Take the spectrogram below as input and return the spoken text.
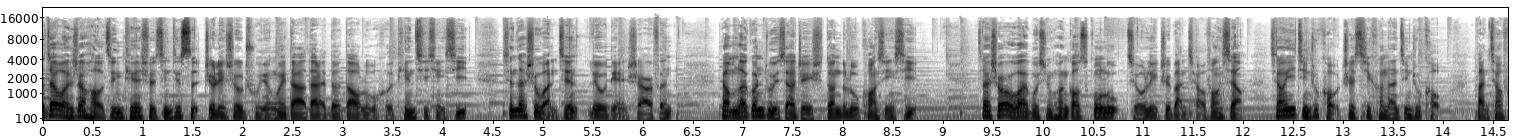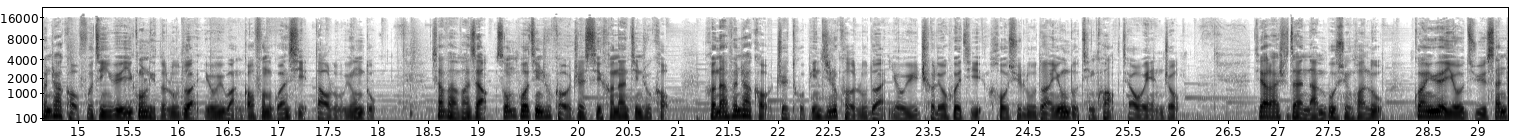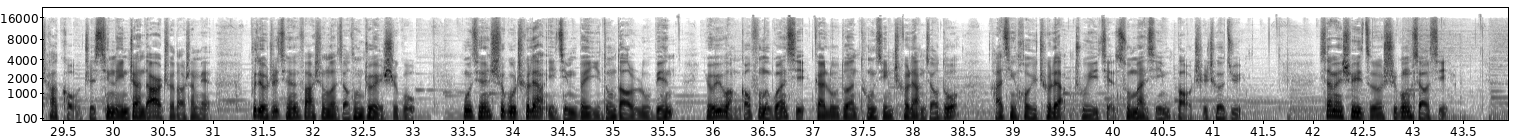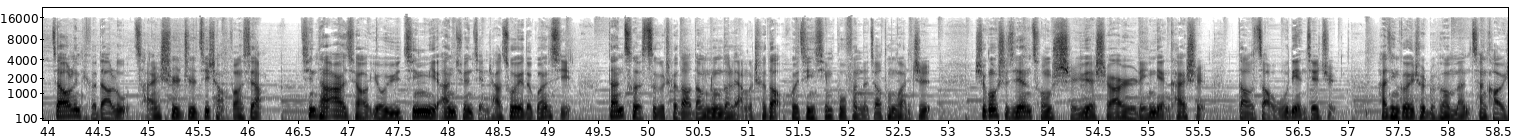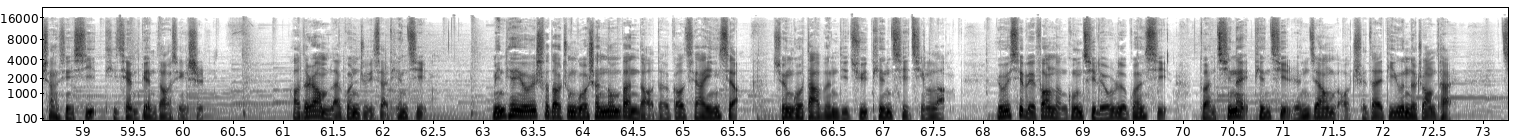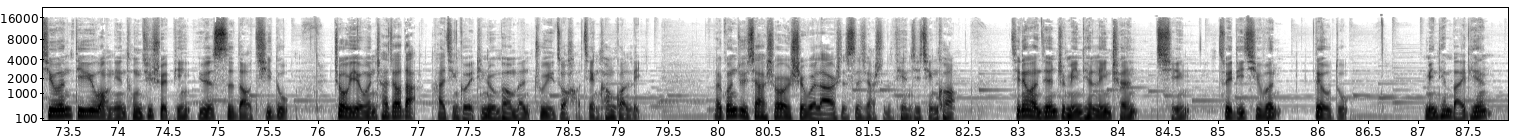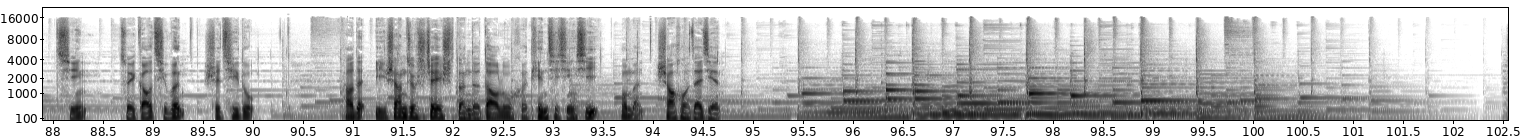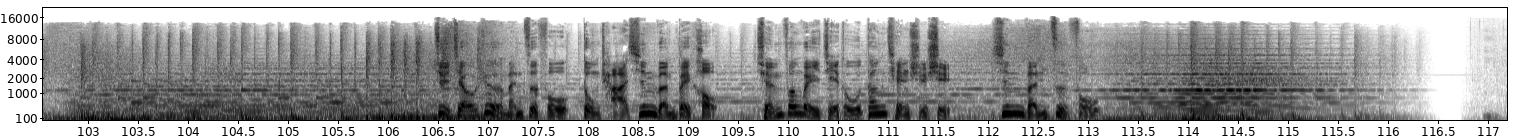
大家晚上好，今天是星期四，这里是由楚源为大家带来的道路和天气信息。现在是晚间六点十二分，让我们来关注一下这一时段的路况信息。在首尔外部循环高速公路九里至板桥方向，江一进出口至西河南进出口，板桥分岔口附近约一公里的路段，由于晚高峰的关系，道路拥堵。相反方向，松坡进出口至西河南进出口、河南分岔口至土平进出口的路段，由于车流汇集，后续路段拥堵情况较为严重。接下来是在南部循环路冠岳邮局三岔口至新林站的二车道上面，不久之前发生了交通追尾事故，目前事故车辆已经被移动到了路边。由于晚高峰的关系，该路段通行车辆较多，还请后续车辆注意减速慢行，保持车距。下面是一则施工消息，在奥林匹克大路蚕市至机场方向，青潭二桥由于精密安全检查作业的关系，单侧四个车道当中的两个车道会进行部分的交通管制。施工时间从十月十二日零点开始，到早五点截止。还请各位车主朋友们参考以上信息，提前变道行驶。好的，让我们来关注一下天气。明天由于受到中国山东半岛的高气压影响，全国大部分地区天气晴朗。由于西北方冷空气流入的关系，短期内天气仍将保持在低温的状态，气温低于往年同期水平约四到七度，昼夜温差较大。还请各位听众朋友们注意做好健康管理。来关注一下首尔市未来二十四小时的天气情况。今天晚间至明天凌晨晴，最低气温六度；明天白天晴，最高气温十七度。好的，以上就是这一时段的道路和天气信息，我们稍后再见。聚焦热门字符，洞察新闻背后，全方位解读当前时事。新闻字符，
